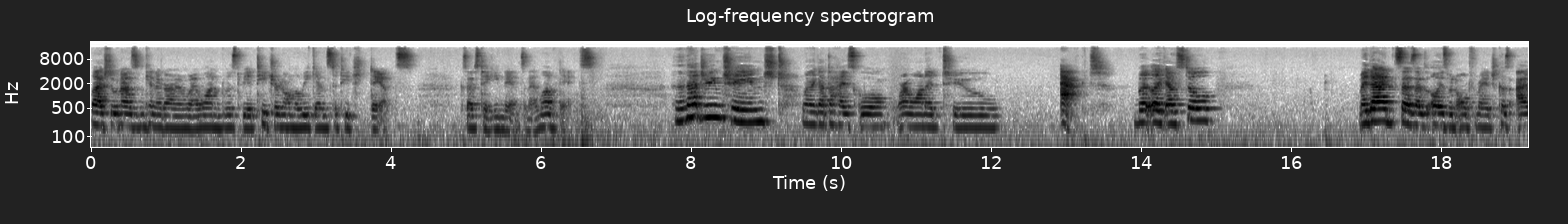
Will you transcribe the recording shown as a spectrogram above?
Well, actually, when I was in kindergarten, what I wanted was to be a teacher and on the weekends to teach dance. Because I was taking dance and I love dance. And then that dream changed when I got to high school, where I wanted to act. But, like, I was still. My dad says I've always been old for my age because I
